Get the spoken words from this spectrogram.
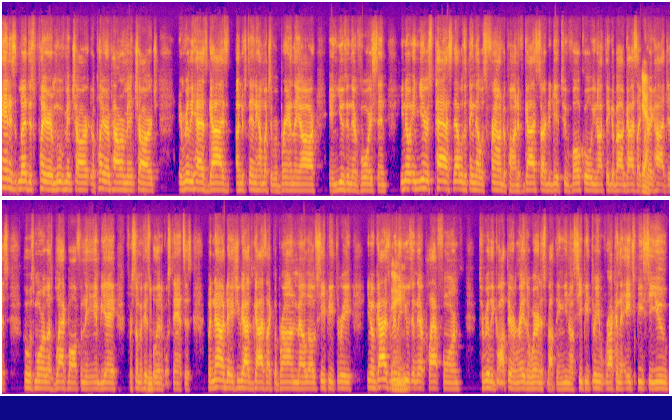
and has led this player movement charge, a uh, player empowerment charge it really has guys understanding how much of a brand they are and using their voice. And, you know, in years past, that was a thing that was frowned upon. If guys started to get too vocal, you know, I think about guys like yeah. Craig Hodges, who was more or less blackballed from the NBA for some of his mm-hmm. political stances. But nowadays, you guys, guys like LeBron, Melo, CP3, you know, guys really mm-hmm. using their platform to really go out there and raise awareness about things. You know, CP3 rocking the HBCU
